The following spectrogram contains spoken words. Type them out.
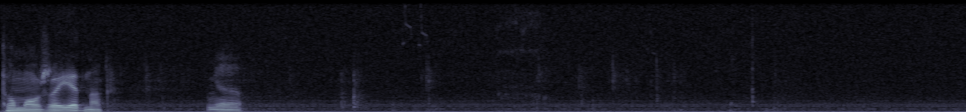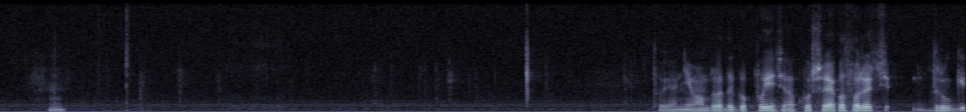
to może jednak. Nie. To ja nie mam bladego pojęcia. No kurczę, jak otworzyć drugi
